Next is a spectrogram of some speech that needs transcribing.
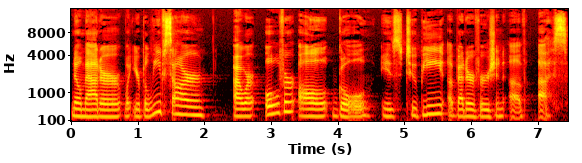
no matter what your beliefs are, our overall goal is to be a better version of us.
